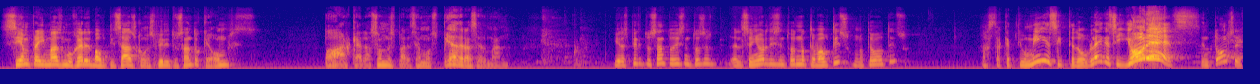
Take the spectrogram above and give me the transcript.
siempre hay más mujeres bautizadas con Espíritu Santo que hombres. Porque a los hombres parecemos piedras, hermano. Y el Espíritu Santo dice, entonces, el Señor dice, entonces no te bautizo, no te bautizo. Hasta que te humilles y te doblegues y llores. Entonces,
